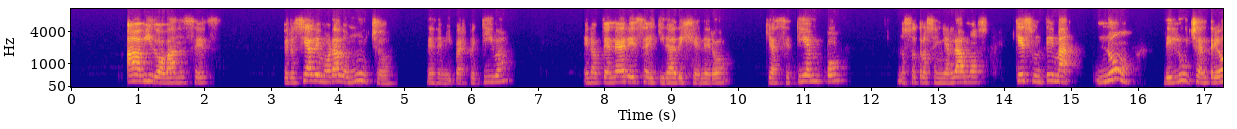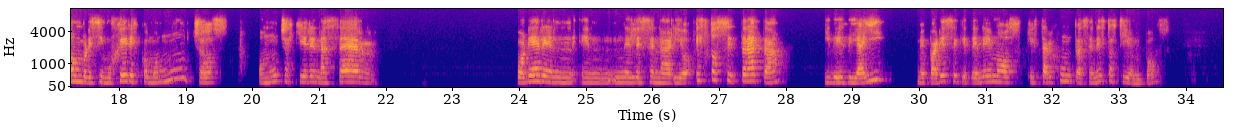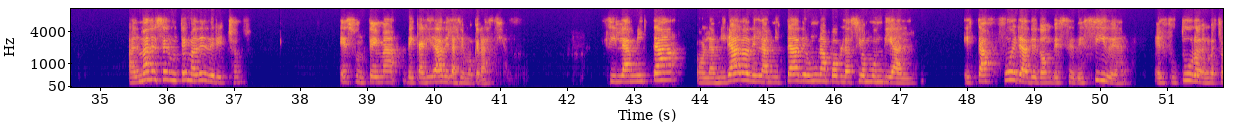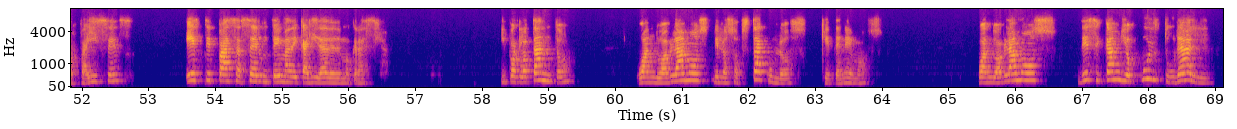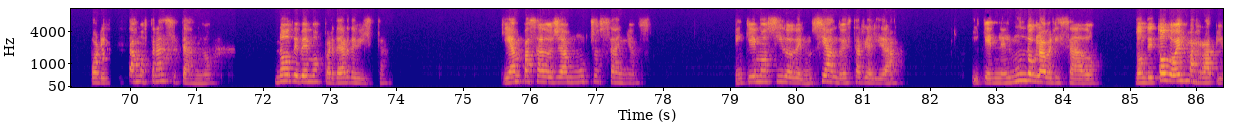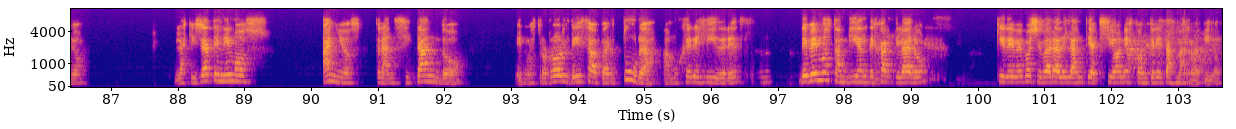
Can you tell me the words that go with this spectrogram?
Ha habido avances, pero se ha demorado mucho, desde mi perspectiva, en obtener esa equidad de género que hace tiempo nosotros señalamos que es un tema no de lucha entre hombres y mujeres como muchos o muchas quieren hacer poner en, en el escenario. Esto se trata, y desde ahí me parece que tenemos que estar juntas en estos tiempos, además de ser un tema de derechos, es un tema de calidad de las democracias. Si la mitad o la mirada de la mitad de una población mundial está fuera de donde se decide el futuro de nuestros países, este pasa a ser un tema de calidad de democracia. Y por lo tanto, cuando hablamos de los obstáculos que tenemos, cuando hablamos de ese cambio cultural por el que estamos transitando, no debemos perder de vista que han pasado ya muchos años en que hemos ido denunciando esta realidad y que en el mundo globalizado, donde todo es más rápido, las que ya tenemos años transitando en nuestro rol de esa apertura a mujeres líderes, debemos también dejar claro que debemos llevar adelante acciones concretas más rápido.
